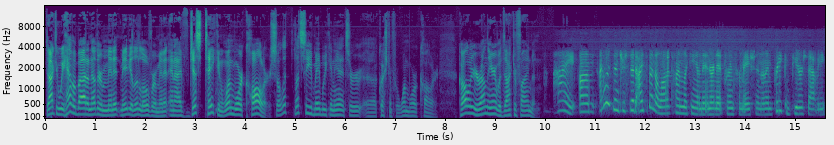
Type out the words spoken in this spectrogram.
Doctor, we have about another minute, maybe a little over a minute, and I've just taken one more caller. So let, let's see if maybe we can answer a question for one more caller. Caller, you're on the air with Dr. Feinman. Hi. Um, I was interested. I spend a lot of time looking on the internet for information, and I'm pretty computer savvy.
